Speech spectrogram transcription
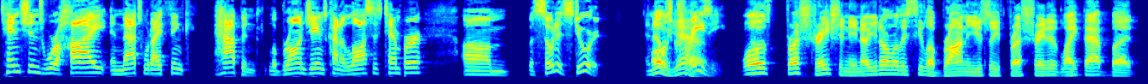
tensions were high, and that's what I think happened. LeBron James kind of lost his temper, um, but so did Stewart. And that Oh, was yeah. crazy. Well, it's frustration. You know, you don't really see LeBron usually frustrated like that, but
